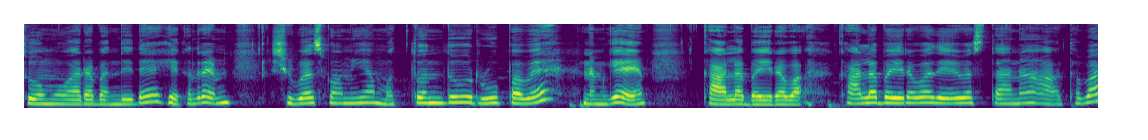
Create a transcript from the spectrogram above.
ಸೋಮವಾರ ಬಂದಿದೆ. ಯಾಕಂದರೆ ಶಿವಸ್ವಾಮಿಯ ಮತ್ತೊಂದು ರೂಪವೇ ನಮಗೆ ಕಾಲಭೈರವ. ಕಾಲಭೈರವ ದೇವಸ್ಥಾನ ಅಥವಾ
